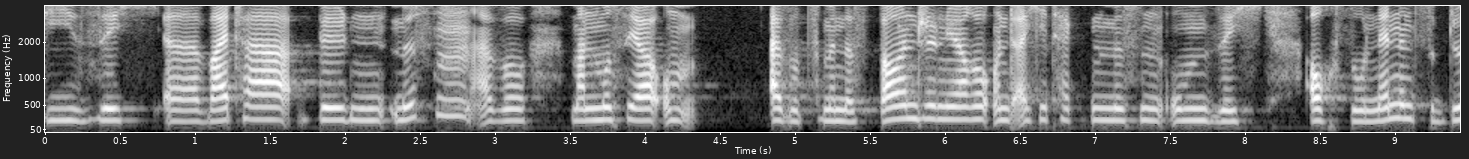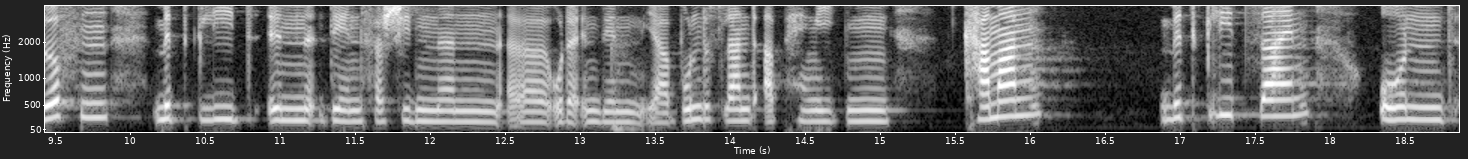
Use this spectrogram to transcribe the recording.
die sich äh, weiterbilden müssen. Also man muss ja, um also zumindest Bauingenieure und Architekten müssen, um sich auch so nennen zu dürfen, Mitglied in den verschiedenen äh, oder in den ja, bundeslandabhängigen Kammern Mitglied sein. Und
